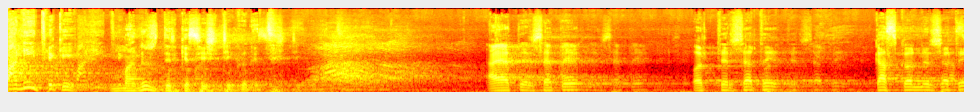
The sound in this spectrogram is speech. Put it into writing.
পানি থেকে মানুষদেরকে সৃষ্টি করেছি। আয়াতের সাথে, অর্থের সাথে, কাজকর্মের সাথে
